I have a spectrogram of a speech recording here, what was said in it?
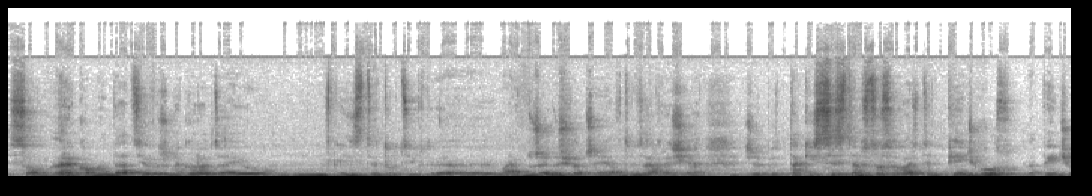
są rekomendacje różnego rodzaju mm, instytucji, które mają duże doświadczenia w tym zakresie, żeby taki system stosować, ten pięć głosów dla pięciu,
